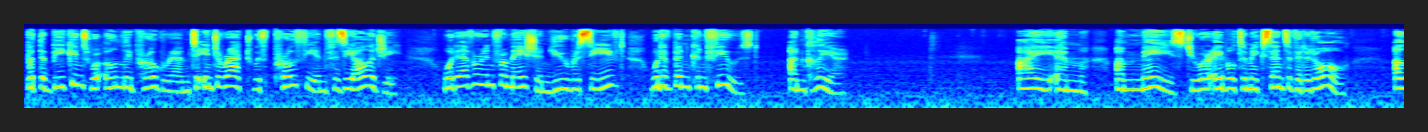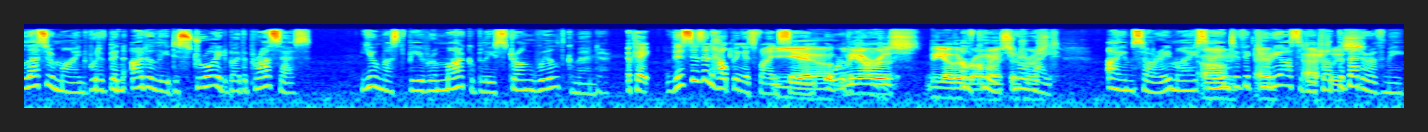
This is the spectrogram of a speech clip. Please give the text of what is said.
But the beacons were only programmed to interact with Prothean physiology. Whatever information you received would have been confused, unclear. I am amazed you were able to make sense of it at all. A lesser mind would have been utterly destroyed by the process. You must be remarkably strong-willed, Commander. Okay, this isn't helping us find Saren Yeah, or the Liara's the other of romance course, you're interest. right. I am sorry, my scientific and curiosity got the better of me.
